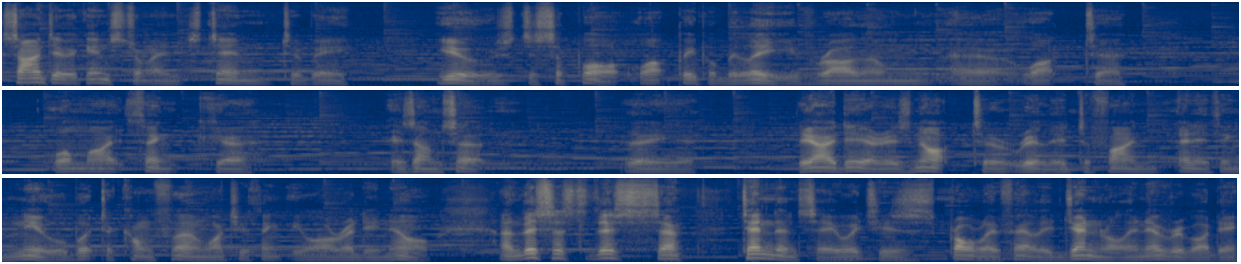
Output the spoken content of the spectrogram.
Scientific instruments tend to be used to support what people believe rather than uh, what uh, one might think uh, is uncertain. The, uh, the idea is not to really to find anything new, but to confirm what you think you already know. And this is this uh, tendency, which is probably fairly general in everybody,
